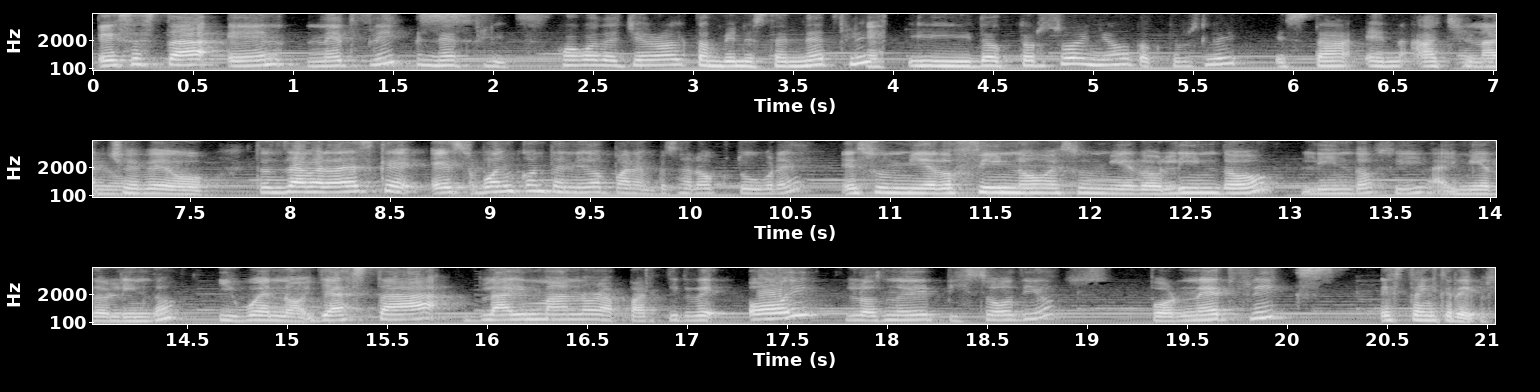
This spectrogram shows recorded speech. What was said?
esa está en Netflix. Netflix. Juego de Gerald también está en Netflix. Y Doctor Sueño, Doctor Sleep, está en HBO. En HBO. Entonces, la verdad es que es buen contenido para empezar octubre. Es un miedo fino, es un miedo lindo. Lindo, sí, hay miedo lindo. Y bueno, ya está Blind Manor a partir de hoy, los nueve episodios por Netflix. Está increíble.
